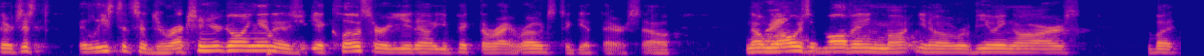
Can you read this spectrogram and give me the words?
They're just, at least it's a direction you're going in. And as you get closer, you know, you pick the right roads to get there. So, no, right. we're always evolving, you know, reviewing ours, but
